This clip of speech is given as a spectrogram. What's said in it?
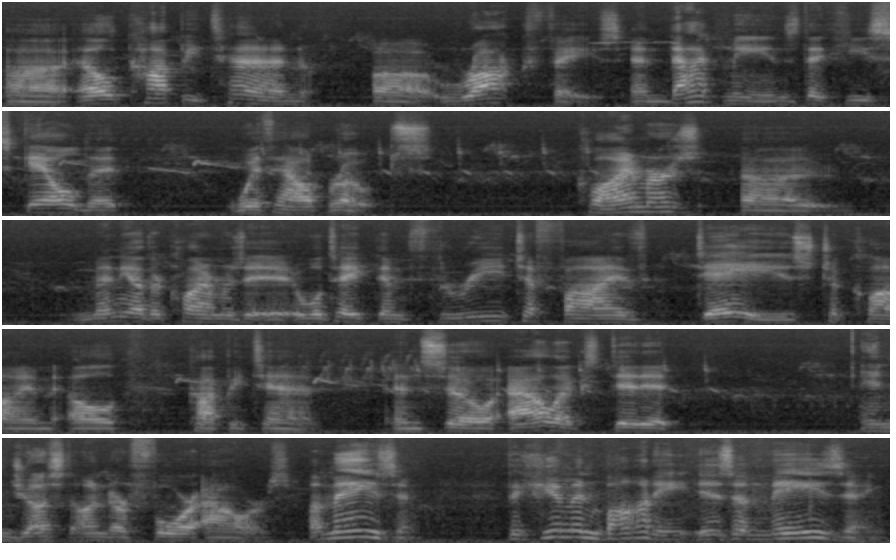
uh, El Capitan uh, rock face, and that means that he scaled it without ropes. Climbers, uh, many other climbers, it, it will take them three to five days to climb El Capitan. And so Alex did it in just under four hours. Amazing. The human body is amazing.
